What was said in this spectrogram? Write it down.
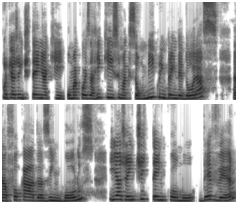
porque a gente tem aqui uma coisa riquíssima que são microempreendedoras uh, focadas em bolos, e a gente tem como dever,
